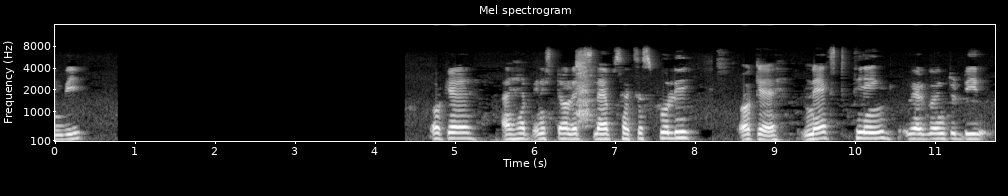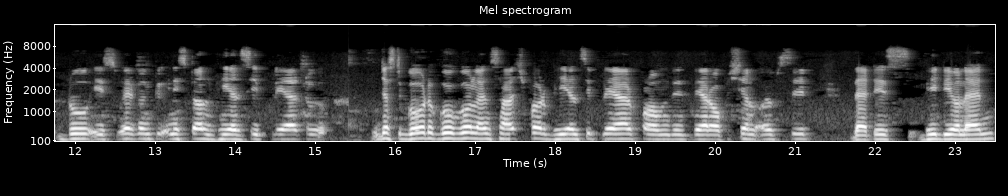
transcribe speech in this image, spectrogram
MB okay i have installed snap successfully. Okay next thing we are going to do is we are going to install vlc player to just go to google and search for vlc player from this, their official website. That is videolan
